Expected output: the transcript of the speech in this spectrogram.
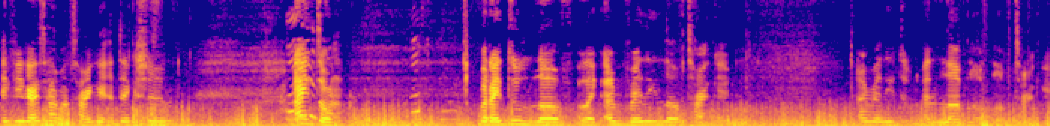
If you guys have a Target addiction. I don't. But I do love, like, I really love Target. I really do. I love, love, love Target.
